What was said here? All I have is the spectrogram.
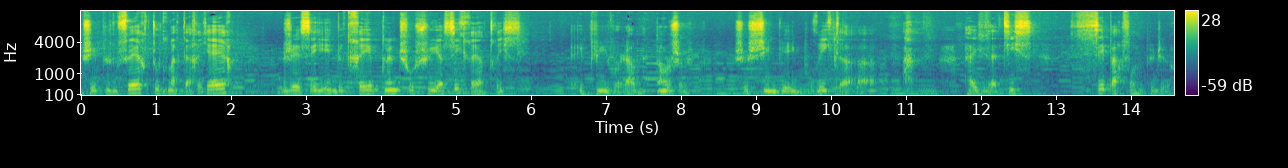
J'ai pu le faire toute ma carrière. J'ai essayé de créer plein de choses. Je suis assez créatrice. Et puis voilà, maintenant je, je suis une vieille bourrique à, à, à Isatis. C'est parfois un peu dur.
